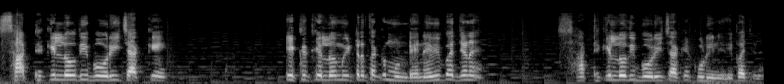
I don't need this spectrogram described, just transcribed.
60 ਕਿਲੋ ਦੀ ਬੋਰੀ ਚੱਕ ਕੇ 1 ਕਿਲੋਮੀਟਰ ਤੱਕ ਮੁੰਡੇ ਨੇ ਵੀ ਭੱਜਣਾ ਹੈ। 60 ਕਿਲੋ ਦੀ ਬੋਰੀ ਚੱਕ ਕੇ ਕੁੜੀ ਨੇ ਵੀ ਭੱਜਣਾ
